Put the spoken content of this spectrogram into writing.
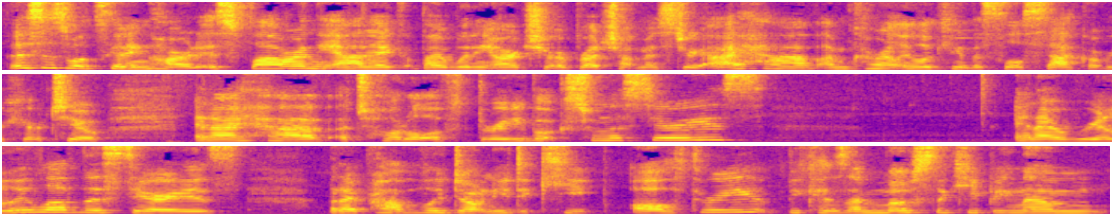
This is what's getting hard. Is Flour in the Attic by Winnie Archer, a bread shop mystery. I have, I'm currently looking at this little stack over here too, and I have a total of three books from this series. And I really love this series, but I probably don't need to keep all three because I'm mostly keeping them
